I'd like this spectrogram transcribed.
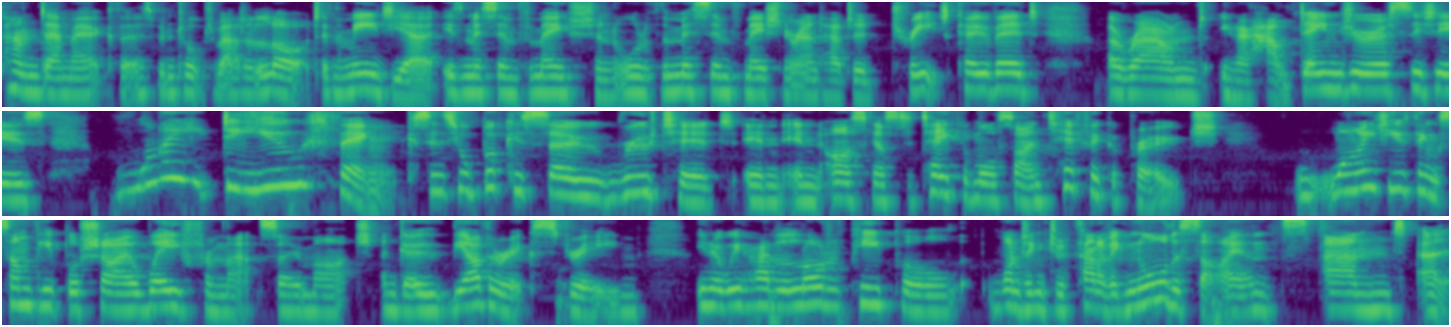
pandemic that has been talked about a lot in the media is misinformation, all of the misinformation around how to treat COVID, around, you know, how dangerous it is. Why do you think, since your book is so rooted in, in asking us to take a more scientific approach, why do you think some people shy away from that so much and go the other extreme? You know, we've had a lot of people wanting to kind of ignore the science and, uh,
